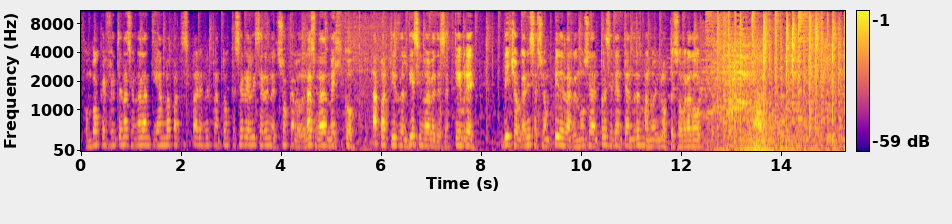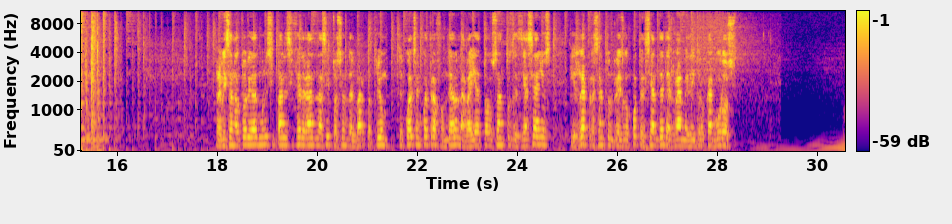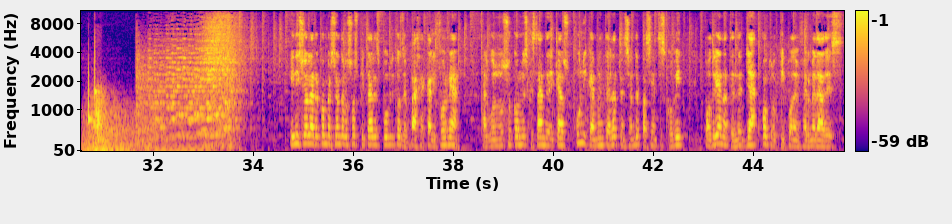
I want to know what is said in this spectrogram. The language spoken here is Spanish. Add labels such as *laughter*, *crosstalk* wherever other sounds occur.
Convoca el Frente Nacional Anti-AMLO a participar en el plantón que se realizará en el Zócalo de la Ciudad de México a partir del 19 de septiembre. Dicha organización pide la renuncia del presidente Andrés Manuel López Obrador. Revisan autoridades municipales y federales la situación del barco Triumph, el cual se encuentra fondeado en la bahía de Todos Santos desde hace años y representa un riesgo potencial de derrame de hidrocarburos. Inició la reconversión de los hospitales públicos de Baja California. Algunos nosocomios que están dedicados únicamente a la atención de pacientes COVID podrían atender ya otro tipo de enfermedades.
